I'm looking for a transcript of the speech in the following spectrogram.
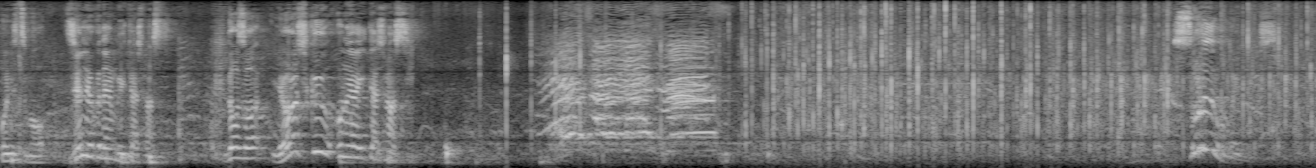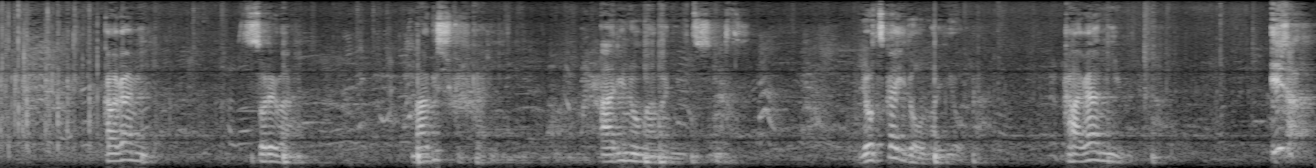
本日も全力で演舞いたします。どうぞよろしくお願いいたしますそれでも参ります鏡。それは眩しく光りありのままに映します。四街道舞おうか鏡歌いざ！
